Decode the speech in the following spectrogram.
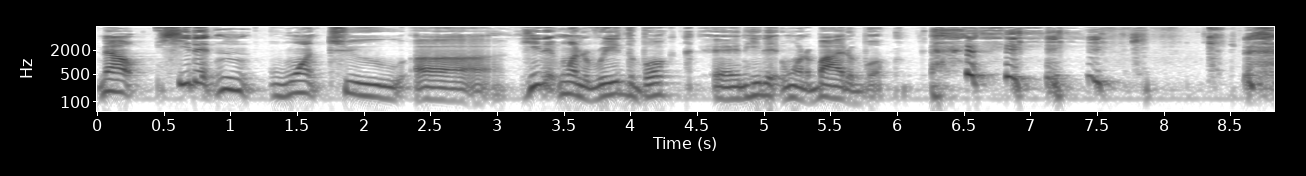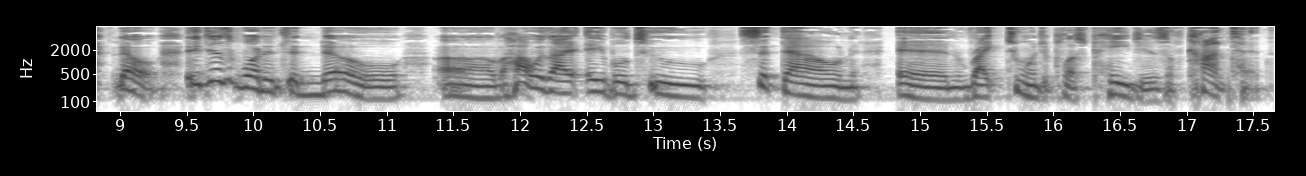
Now he didn't want to. Uh, he didn't want to read the book, and he didn't want to buy the book. no, he just wanted to know um, how was I able to sit down and write 200 plus pages of content.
